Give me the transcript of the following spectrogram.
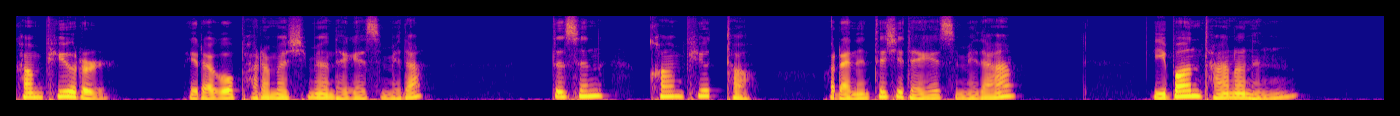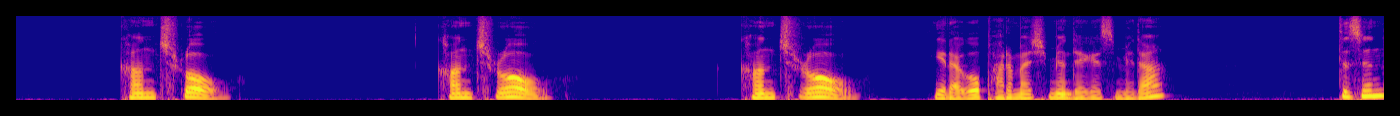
computer 이라고 발음하시면 되겠습니다. 뜻은 컴퓨터 라는 뜻이 되겠습니다. 이번 단어는 control, control, control 이라고 발음하시면 되겠습니다. 뜻은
